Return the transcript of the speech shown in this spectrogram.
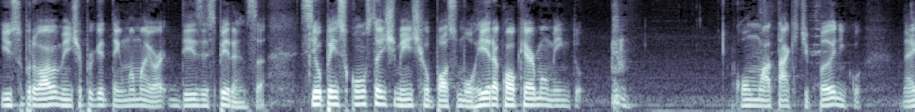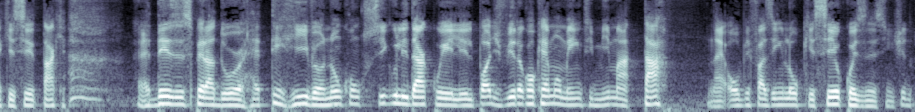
Isso provavelmente é porque tem uma maior desesperança. Se eu penso constantemente que eu posso morrer a qualquer momento com um ataque de pânico, né, que esse ataque é desesperador, é terrível, eu não consigo lidar com ele, ele pode vir a qualquer momento e me matar, né, ou me fazer enlouquecer ou coisas nesse sentido,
